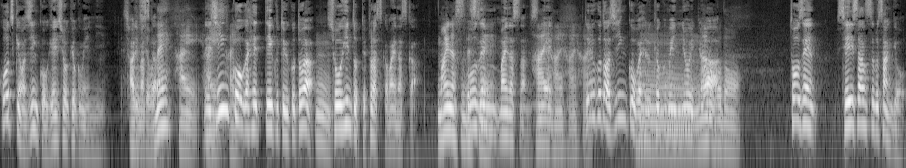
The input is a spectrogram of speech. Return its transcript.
高知県は人口減少局面にありますから。はい。ではい人口が減っていくということは、消費にとってプラスかマイナスか、マイナスです当ね。然マイナスなんですね。はいはいはいはいということは人口が減る局面においては、ど。当然生産する産業、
